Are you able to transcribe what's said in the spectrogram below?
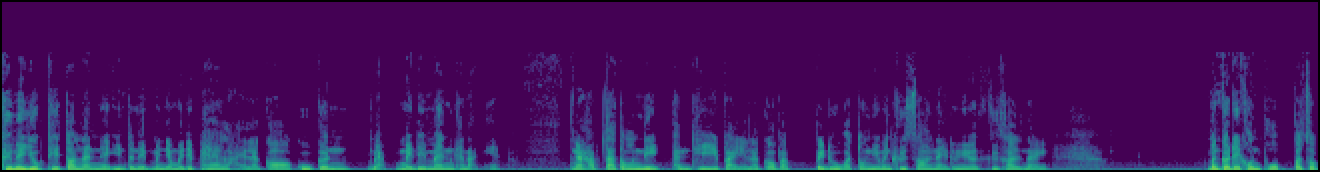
คือในยุคที่ตอนนั้นเนี่ยอินเทอร์เน็ตมันยังไม่ได้แพร่หลาย แล้วก็ Google แบบไม่ได้แม่นขนาดเนี้ยนะครับต้าต้องหนีบแผนที่ไปแล้วก็แบบไปดูว่าตรงนี้มันคือซอยไหนตรงนี้ก็คือซอยไหน มันก็ได้ค้นพบประสบ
